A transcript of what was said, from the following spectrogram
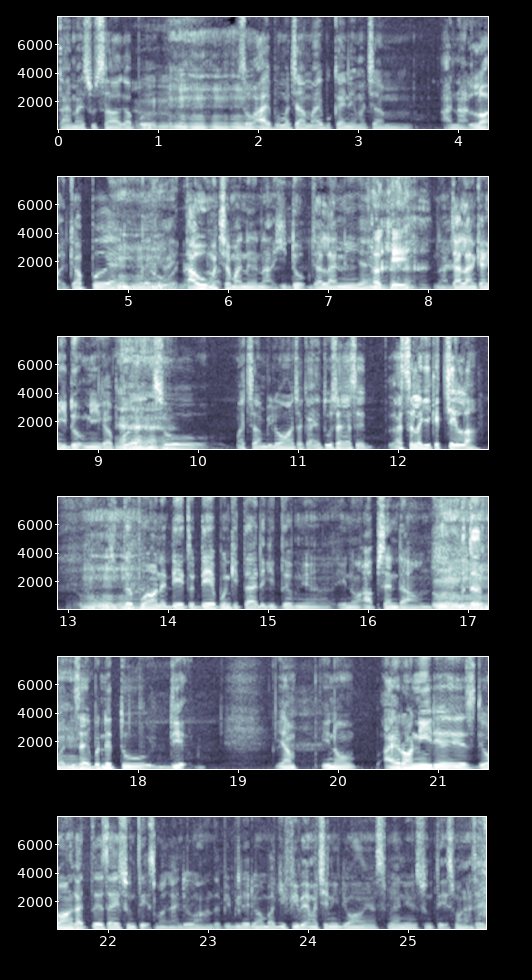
time I susah ke apa. So I pun macam I bukan yang macam anak lot ke apa kan. Bukan yang I tahu macam mana nak hidup jalan ni kan. Okay. nak jalankan hidup ni ke apa kan. So macam bila orang cakap itu saya rasa rasa lagi kecil lah. Kita pun on a day to day pun kita ada kita punya you know ups and downs. So, betul. Bagi saya benda tu dia yang you know ironi dia is dia orang kata saya suntik semangat dia orang tapi bila dia orang bagi feedback macam ni dia orang yang sebenarnya suntik semangat saya.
